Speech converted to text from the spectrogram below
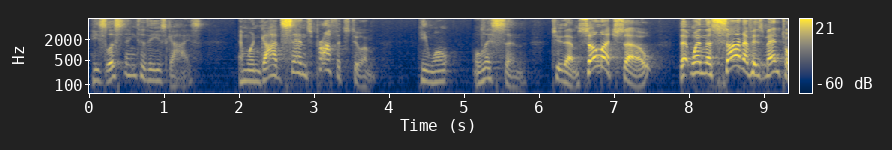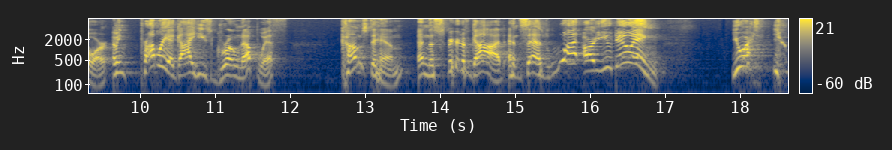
He's listening to these guys. And when God sends prophets to him, he won't listen to them. So much so that when the son of his mentor, I mean, probably a guy he's grown up with, comes to him and the Spirit of God and says, What are you doing? You are, you,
